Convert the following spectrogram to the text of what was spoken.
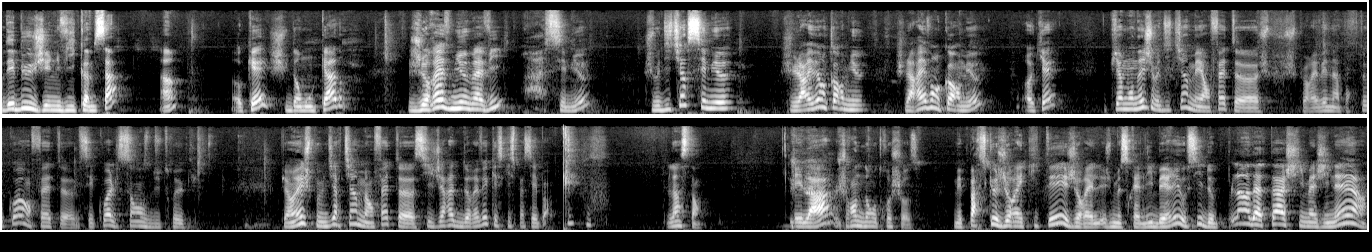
début, j'ai une vie comme ça, hein, ok, je suis dans mon cadre, je rêve mieux ma vie, ah, c'est mieux. Je me dis, tiens, c'est mieux, je vais l'arriver encore mieux, je la rêve encore mieux, ok. Et puis à un moment donné, je me dis, tiens, mais en fait, euh, je, peux rêver n'importe quoi, en fait, euh, c'est quoi le sens du truc Puis à un moment donné, je peux me dire, tiens, mais en fait, euh, si j'arrête de rêver, qu'est-ce qui se passait pas? L'instant. Et là, je rentre dans autre chose. Mais parce que j'aurais quitté, je me serais libéré aussi de plein d'attaches imaginaires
